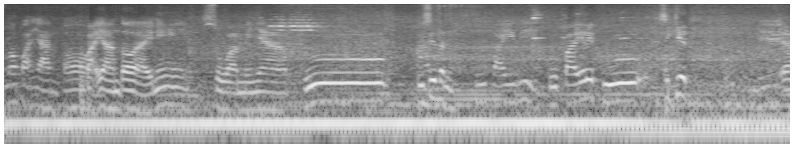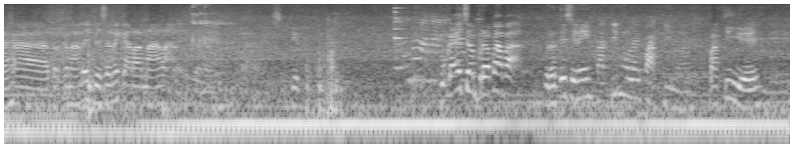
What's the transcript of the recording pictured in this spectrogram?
Pak Yanto. Pak Yanto, nah, ini suaminya Bu Bu Sinten. Bu Pairi. Bu Pairi, Bu Sigit. Ya, terkenalnya biasanya karena anak. Ya, Sigit. Bukanya jam berapa Pak? Berarti sini Tadi mulai pagi Mas. pagi ya. Nggih.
